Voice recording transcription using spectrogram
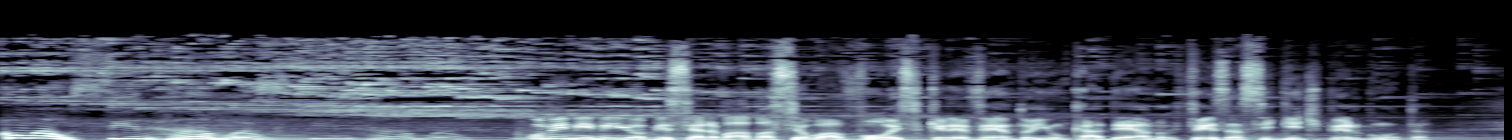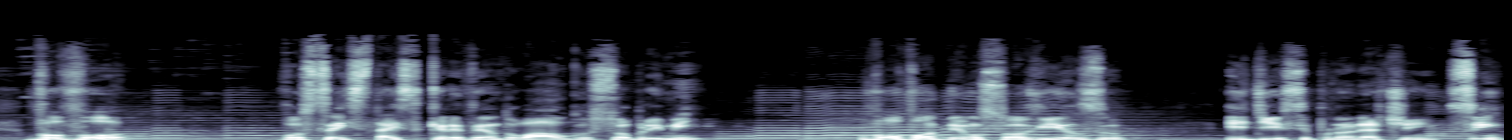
com Alcir Ramos. O menininho observava seu avô escrevendo em um caderno e fez a seguinte pergunta: Vovô, você está escrevendo algo sobre mim? O vovô deu um sorriso e disse para o netinho: Sim,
